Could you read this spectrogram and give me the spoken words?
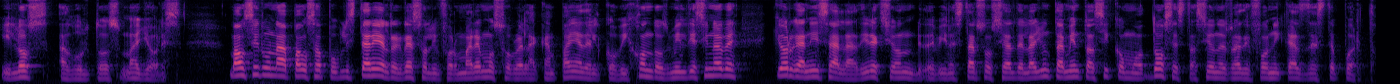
y los adultos mayores. Vamos a ir a una pausa publicitaria al regreso le informaremos sobre la campaña del Cobijón 2019 que organiza la Dirección de Bienestar Social del Ayuntamiento, así como dos estaciones radiofónicas de este puerto.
